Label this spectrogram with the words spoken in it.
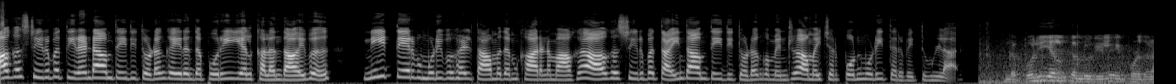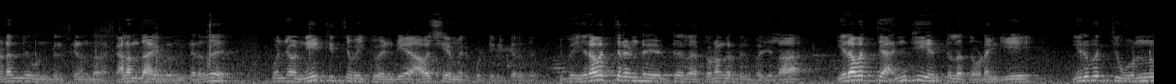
ஆகஸ்ட் இருபத்தி இரண்டாம் தேதி தொடங்க இருந்த பொறியியல் கலந்தாய்வு நீட் தேர்வு முடிவுகள் தாமதம் காரணமாக ஆகஸ்ட் இருபத்தி ஐந்தாம் தேதி தொடங்கும் என்று அமைச்சர் பொன்முடி தெரிவித்துள்ளார். இந்த பொறியியல் கல்லூரியில் இப்பொழுது நடந்து கொண்டிருக்கிற இந்த கலந்தாய்வுங்கிறது கொஞ்சம் நீட்டித்து வைக்க வேண்டிய அவசியம் ஏற்பட்டிருக்கிறது. இப்போ இருபத்தி ரெண்டு எட்டில் தொடங்குறதுக்கு பதிலாக இருபத்தி அஞ்சு எட்டில் தொடங்கி இருபத்தி ஒன்று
